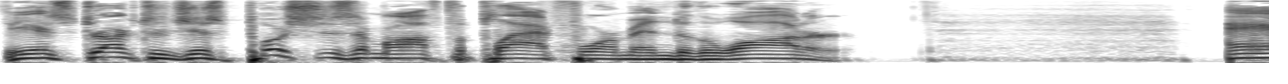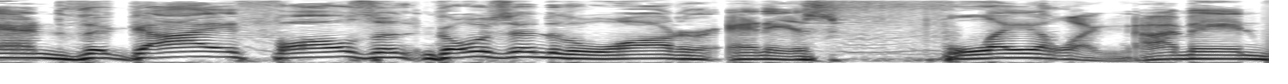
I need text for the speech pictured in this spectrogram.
the instructor just pushes him off the platform into the water. And the guy falls and goes into the water and is flailing. I mean,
